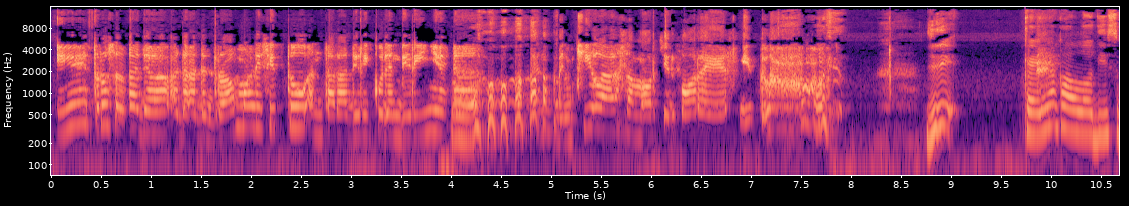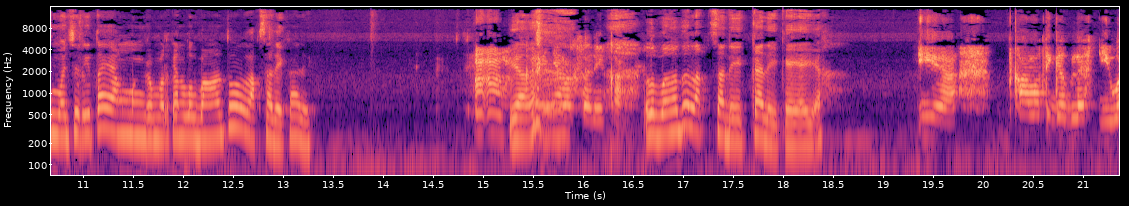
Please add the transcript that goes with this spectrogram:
Iya, terus ada ada ada drama di situ antara diriku dan dirinya. Oh. Dan bencilah sama Orchid Forest gitu. Jadi kayaknya kalau di semua cerita yang menggambarkan lo banget tuh Laksadeka deh. Mm-mm, Ya. kayaknya Laksadeka. Lo banget tuh Laksadeka deh kayaknya. Iya, kalau 13 jiwa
